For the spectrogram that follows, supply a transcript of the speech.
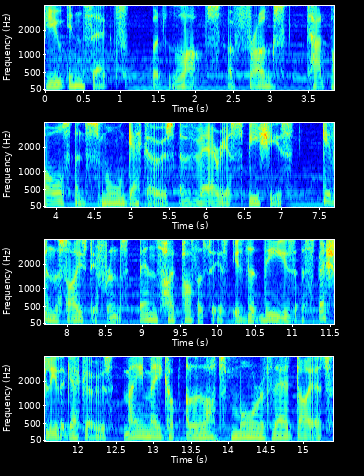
few insects, but lots of frogs, tadpoles, and small geckos of various species. Given the size difference, Ben's hypothesis is that these, especially the geckos, may make up a lot more of their diet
